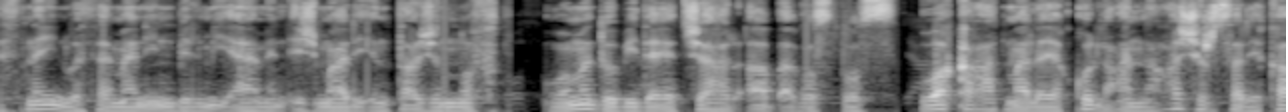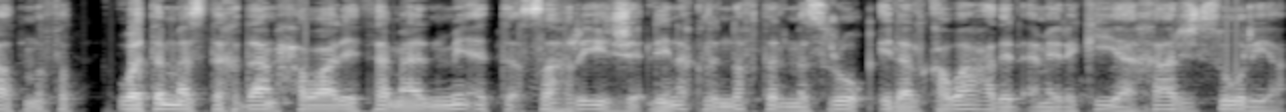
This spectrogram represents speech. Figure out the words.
82% من إجمالي إنتاج النفط. ومنذ بداية شهر آب أغسطس وقعت ما لا يقل عن عشر سرقات نفط وتم استخدام حوالي 800 صهريج لنقل النفط المسروق إلى القواعد الأمريكية خارج سوريا.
